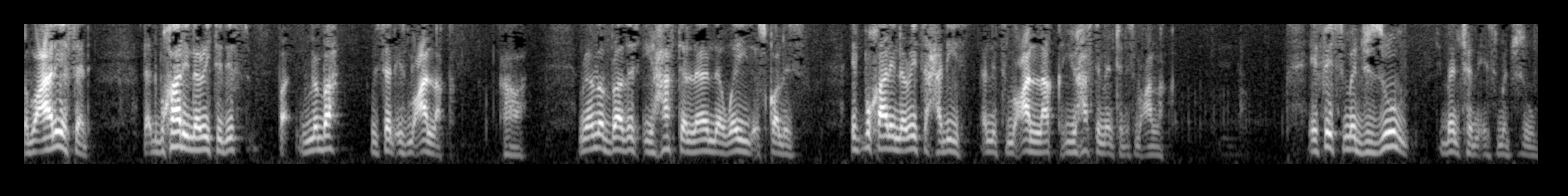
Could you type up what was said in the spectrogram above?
Abu Aliyah said, that Bukhari narrated this, but remember, we said is mu'allaq. Ah. Remember brothers, you have to learn the way the scholars. If Bukhari narrates a hadith and it's mu'allaq, you have to mention it's mu'allaq. If it's majzoom, you mention it's majzoom.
